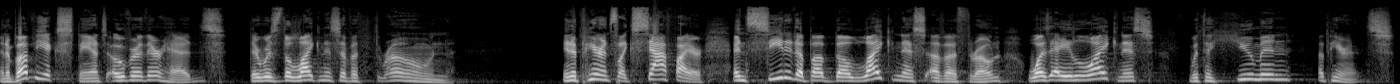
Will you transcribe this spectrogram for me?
And above the expanse over their heads, there was the likeness of a throne, in appearance like sapphire. And seated above the likeness of a throne was a likeness with a human appearance.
